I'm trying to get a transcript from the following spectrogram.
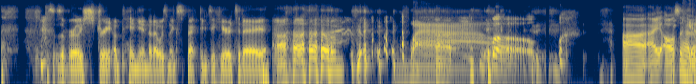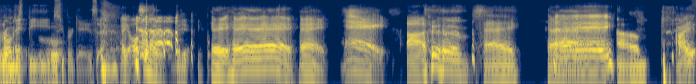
this is a very straight opinion that I wasn't expecting to hear today. Um, wow. Whoa. uh, I also had a Can't all roommate. just be super gays. I also had a roommate. hey, hey, hey, hey, hey. Uh, hey. Hey. Um, I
